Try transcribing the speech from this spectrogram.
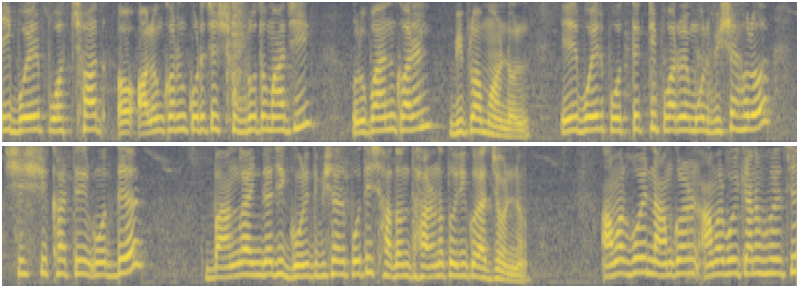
এই বইয়ের প্রচ্ছদ ও অলঙ্করণ করেছে সুব্রত মাঝি, রূপায়ণ করেন বিপ্লব মণ্ডল। এই বইয়ের প্রত্যেকটি পর্বের মূল বিষয় হলো, শিশু শিক্ষার্থীর মধ্যে বাংলা, ইংরাজি, গণিত বিষয়ের প্রতি সাধারণ ধারণা তৈরি করার জন্য। আমার বইয়ের নামকরণ, আমার বই কেন হয়েছে?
